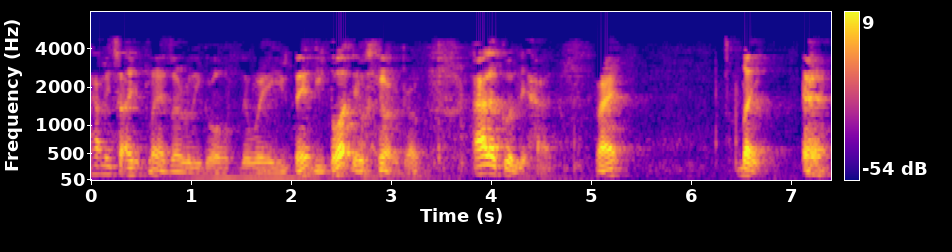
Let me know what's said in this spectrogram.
how many times your plans don't really go the way you think you thought they was gonna go? Right? But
